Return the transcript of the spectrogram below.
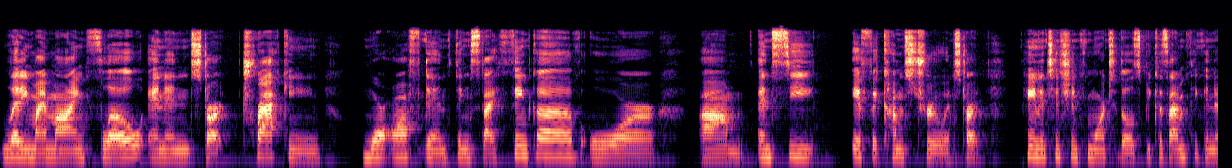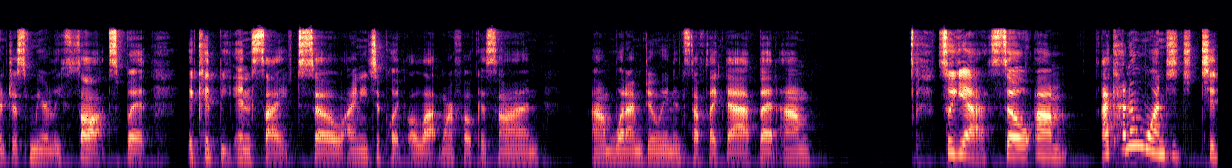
letting my mind flow and then start tracking more often things that I think of or um, and see if it comes true and start paying attention more to those because I'm thinking they're just merely thoughts, but it could be insight. So I need to put a lot more focus on um, what I'm doing and stuff like that. But um, So yeah, so um, I kind of wanted to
